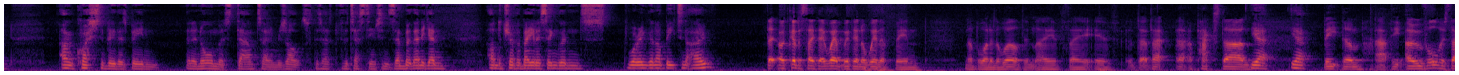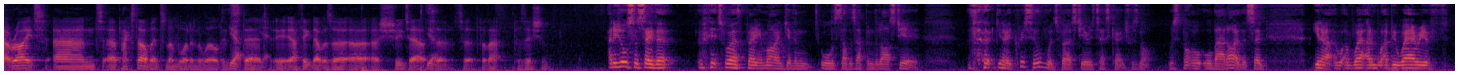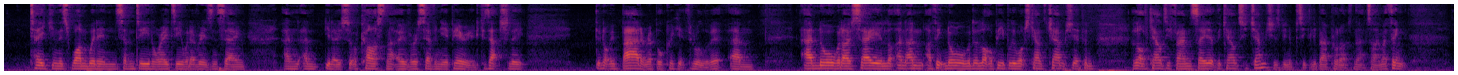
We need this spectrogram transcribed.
unquestionably, there's been an enormous downturn in results for the, test, for the Test team since then. But then again, under Trevor Bayliss, England were England unbeaten at home. I was going to say they went within a win of being number one in the world, didn't they? If they if that, that uh, Pakistan Yeah, yeah, beat them at the Oval, is that right? And uh, Pakistan went to number one in the world Yeah. instead. I think that was a, a, a shootout Yeah. to, to, for that position. and he'd also say that it's worth bearing in mind, given all the stuff that's happened the last year, that you know Chris Silverwood's first year as Test coach was not was not all, all bad either. So, you know, I'm wa- I'm- I'd be wary of taking this one win in 17 or 18, whatever it is, and saying, and and you know, sort of casting that over a seven year period because actually they've not been bad at red ball cricket through all of it. Um, and nor would I say, and, and I think nor would a lot of people who watch county championship and a lot of county fans say that the county championship has been a particularly bad product in that time. I think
